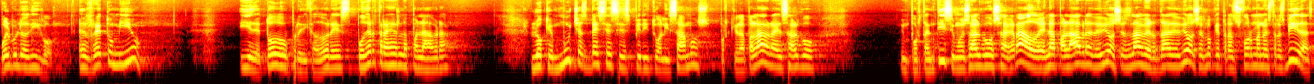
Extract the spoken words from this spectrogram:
Vuelvo y lo digo, el reto mío y de todo predicador es poder traer la palabra, lo que muchas veces espiritualizamos, porque la palabra es algo importantísimo, es algo sagrado, es la palabra de Dios, es la verdad de Dios, es lo que transforma nuestras vidas.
